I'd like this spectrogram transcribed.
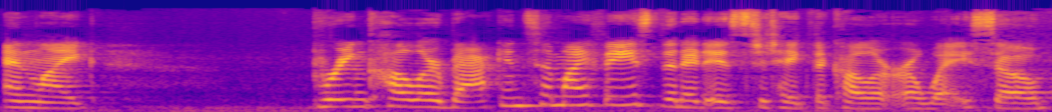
and like bring color back into my face than it is to take the color away. So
